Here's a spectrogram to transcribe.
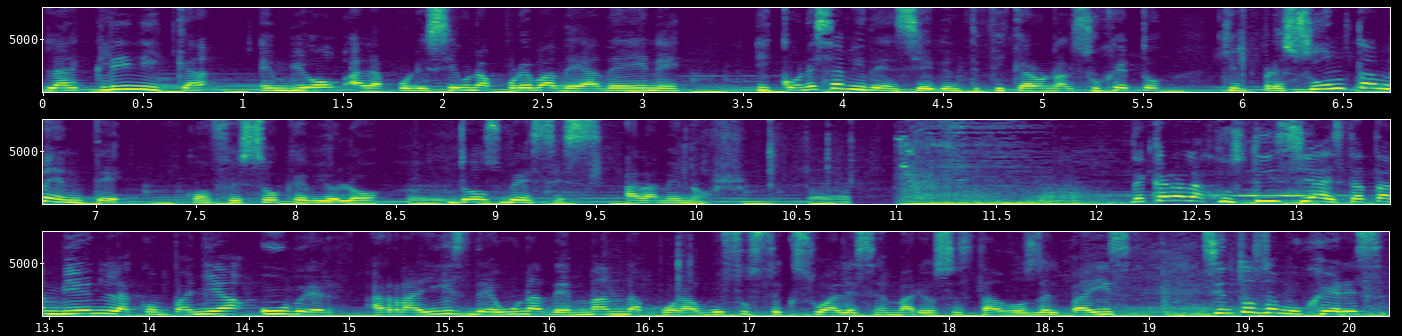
La clínica envió a la policía una prueba de ADN y con esa evidencia identificaron al sujeto, quien presuntamente confesó que violó dos veces a la menor. De cara a la justicia está también la compañía Uber a raíz de una demanda por abusos sexuales en varios estados del país. Cientos de mujeres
